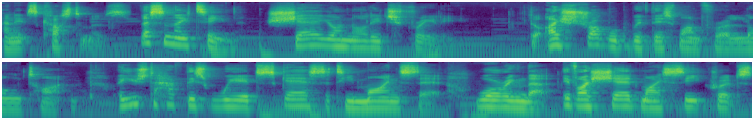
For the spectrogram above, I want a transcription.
and its customers. Lesson 18 Share your knowledge freely. Look, I struggled with this one for a long time. I used to have this weird scarcity mindset, worrying that if I shared my secrets,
